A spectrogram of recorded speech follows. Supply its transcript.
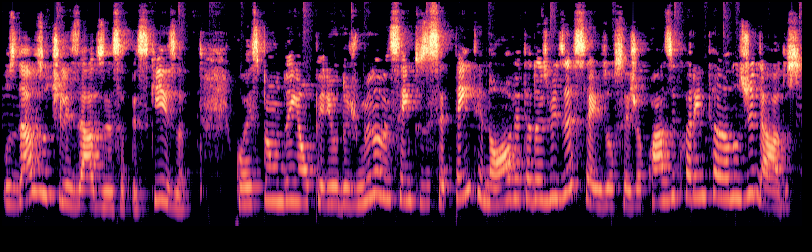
Os dados utilizados nessa pesquisa correspondem ao período de 1979 até 2016, ou seja, quase 40 anos de dados,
